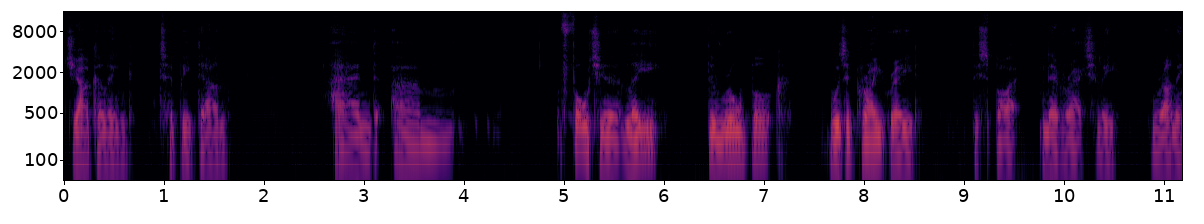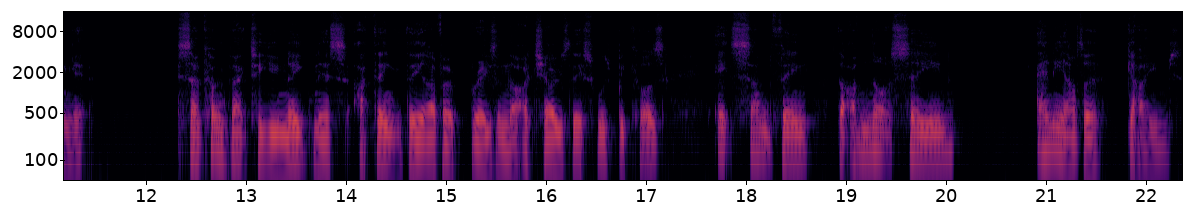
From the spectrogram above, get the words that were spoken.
juggling to be done. And um, fortunately, the rule book was a great read, despite never actually running it. So, coming back to uniqueness, I think the other reason that I chose this was because it's something that I've not seen any other games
